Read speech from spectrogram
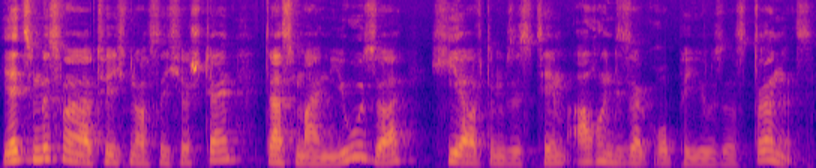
Jetzt müssen wir natürlich noch sicherstellen, dass mein User hier auf dem System auch in dieser Gruppe Users drin ist.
